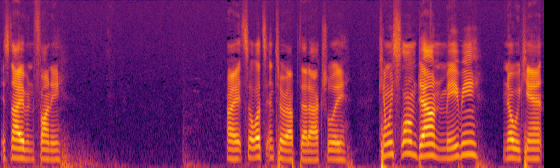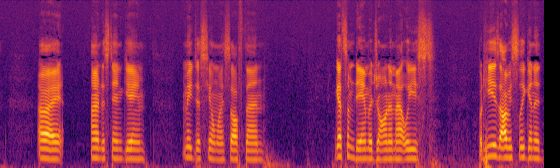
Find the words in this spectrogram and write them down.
It's not even funny. Alright, so let's interrupt that actually. Can we slow him down? Maybe? No, we can't. Alright, I understand game. Let me just heal myself then. Get some damage on him at least. But he is obviously going to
